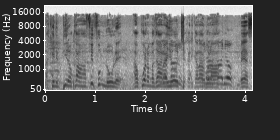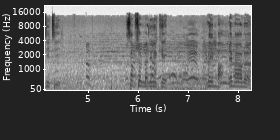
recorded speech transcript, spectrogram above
lakini mpira ukawa hafifu mno ule, haukuwa na madhara yote katika lango la Mbeya City. Samson Madeleke Memba Emmanuel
